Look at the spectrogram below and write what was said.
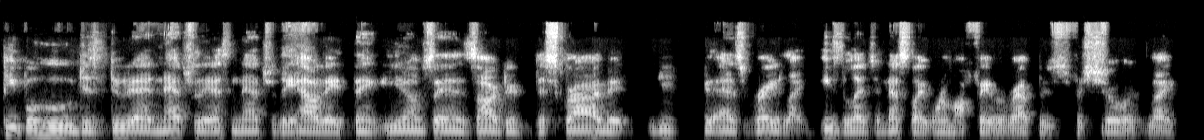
people who just do that naturally. That's naturally how they think. You know what I'm saying? It's hard to describe it. You as Ray, like he's a legend. That's like one of my favorite rappers for sure. Like,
